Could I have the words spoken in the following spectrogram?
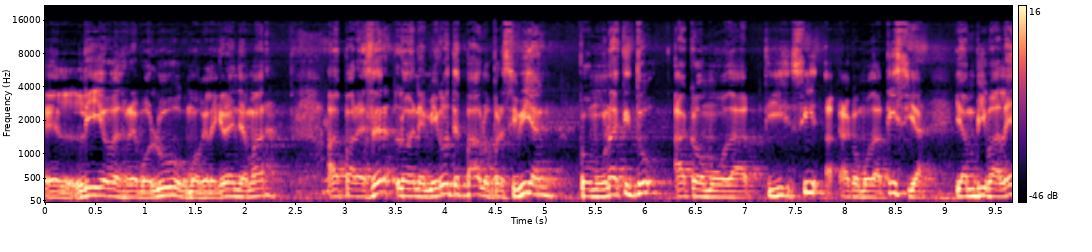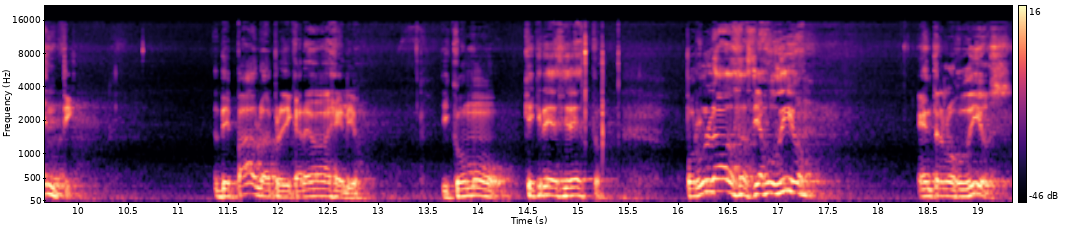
el lío, el revolú, como que le quieran llamar. Al parecer, los enemigos de Pablo percibían como una actitud acomodatici- acomodaticia y ambivalente de Pablo al predicar el Evangelio. ¿Y cómo, qué quiere decir esto? Por un lado, se hacía judío entre los judíos,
